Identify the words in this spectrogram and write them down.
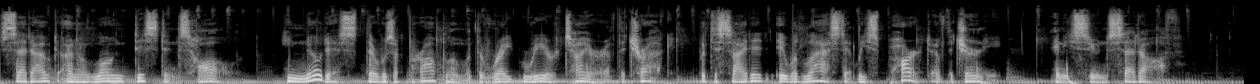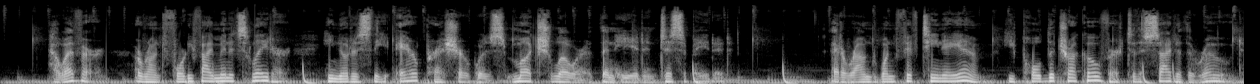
set out on a long distance haul. He noticed there was a problem with the right rear tire of the truck, but decided it would last at least part of the journey, and he soon set off. However, around 45 minutes later, he noticed the air pressure was much lower than he had anticipated. At around 1:15 a.m., he pulled the truck over to the side of the road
